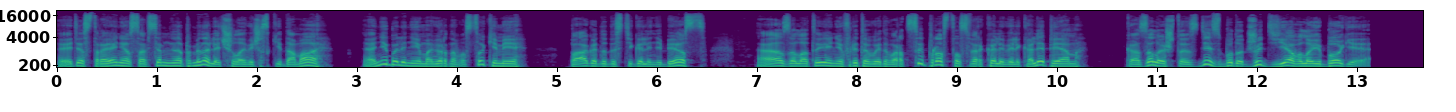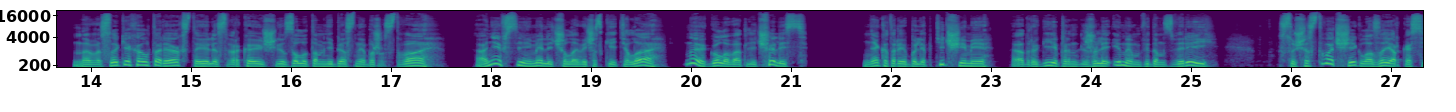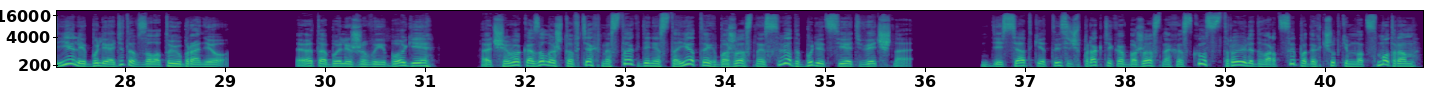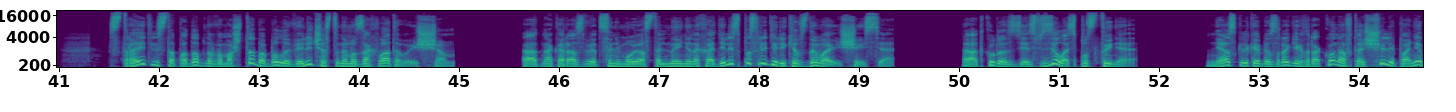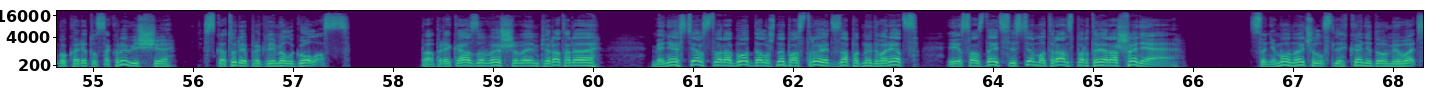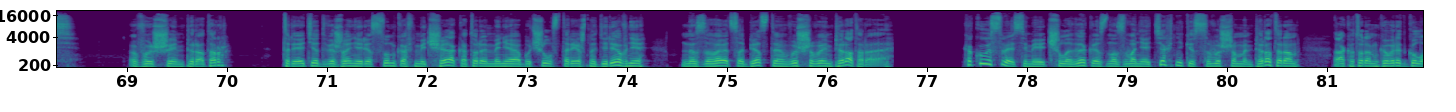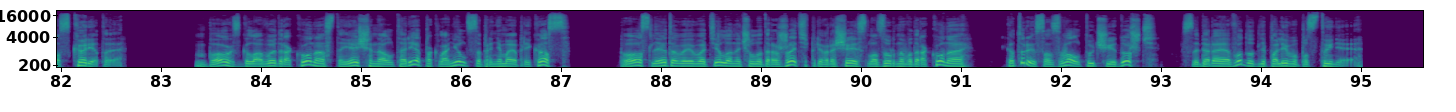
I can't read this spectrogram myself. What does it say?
Эти строения совсем не напоминали человеческие дома, они были неимоверно высокими, пагоды достигали небес, а золотые нефритовые дворцы просто сверкали великолепием. Казалось, что здесь будут жить дьяволы и боги. На высоких алтарях стояли сверкающие золотом небесные божества. Они все имели человеческие тела, но их головы отличались. Некоторые были птичьими, а другие принадлежали иным видам зверей. Существа, чьи глаза ярко сияли, были одеты в золотую броню. Это были живые боги, отчего казалось, что в тех местах, где не стоят, их божественный свет будет сиять вечно. Десятки тысяч практиков божественных искусств строили дворцы под их чутким надсмотром. Строительство подобного масштаба было величественным и захватывающим. Однако разве Циньму и остальные не находились посреди реки вздымающейся? Откуда здесь взялась пустыня? Несколько безрогих драконов тащили по небу карету сокровища, с которой прогремел голос. «По приказу Высшего Императора Министерство работ должно построить Западный дворец и создать систему транспорта и орошения». Санимо начал слегка недоумевать. «Высший император? Третье движение рисунков меча, которым меня обучил старейшина деревни, называется бедствием Высшего Императора. Какую связь имеет человек из названия техники с Высшим Императором, о котором говорит голос кареты? Бог с головы дракона, стоящий на алтаре, поклонился, принимая приказ, После этого его тело начало дрожать, превращаясь в лазурного дракона, который созвал тучи и дождь, собирая воду для полива пустыни.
